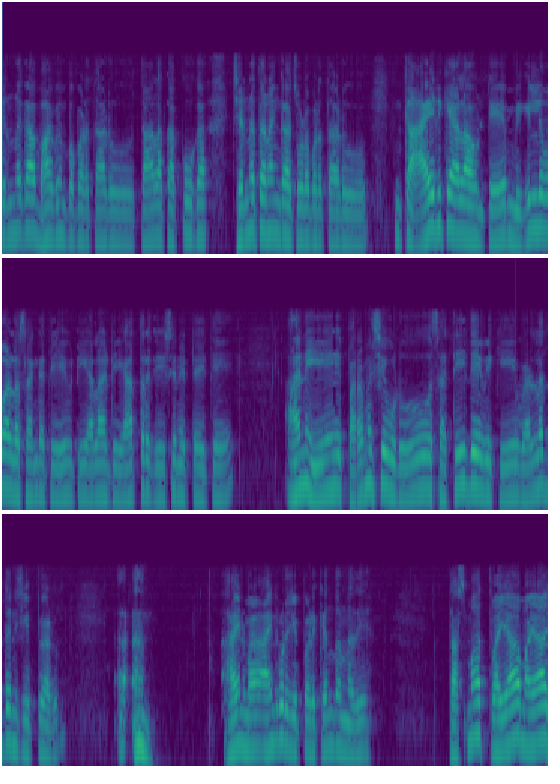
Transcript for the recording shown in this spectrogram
చిన్నగా భావింపబడతాడు చాలా తక్కువగా చిన్నతనంగా చూడబడతాడు. ఇంకా ఆయనకి అలా ఉంటే మిగిలిన వాళ్ళ సంగతి ఏమిటి? అలాంటి యాత్ర చేసినట్టయితే అని పరమశివుడు సతీదేవికి వెళ్ళొద్దని చెప్పాడు. ఆయన మా- ఆయన కూడా చెప్పాడు కింద ఉన్నది తస్మాత్ త్వయా మయా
